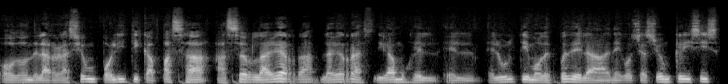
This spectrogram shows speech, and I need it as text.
o donde la relación política pasa a ser la guerra, la guerra es, digamos, el, el- último, después de la negociación crisis,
